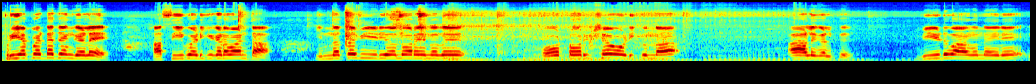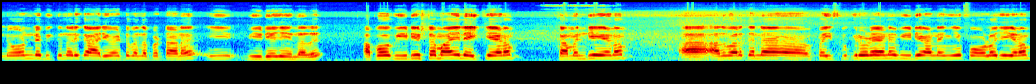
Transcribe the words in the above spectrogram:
പ്രിയപ്പെട്ട ചെങ്കളെ ഹസീബ് അടിക്കടവാണ്ടാ ഇന്നത്തെ വീഡിയോ എന്ന് പറയുന്നത് ഓട്ടോറിക്ഷ ഓടിക്കുന്ന ആളുകൾക്ക് വീട് വാങ്ങുന്നതിന് ലോൺ ലഭിക്കുന്ന ഒരു കാര്യമായിട്ട് ബന്ധപ്പെട്ടാണ് ഈ വീഡിയോ ചെയ്യുന്നത്. അപ്പോൾ വീഡിയോ ഇഷ്ടമായി ലൈക്ക് ചെയ്യണം കമന്റ് ചെയ്യണം. അതുപോലെ തന്നെ ഫേസ്ബുക്കിലൂടെയാണ് വീഡിയോ ആണെങ്കിൽ ഫോളോ ചെയ്യണം.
